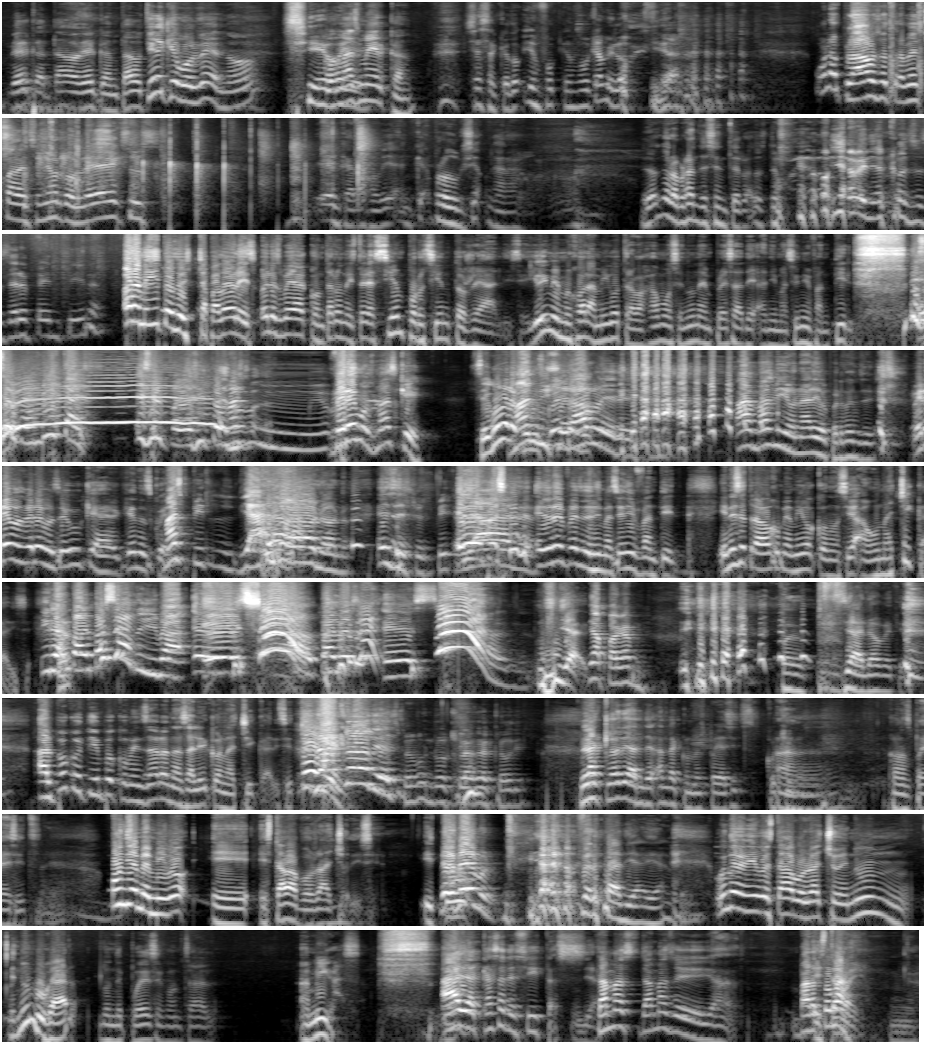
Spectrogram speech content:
Bien cantado, bien cantado. Tiene que volver, ¿no? Sí, Con oye. más merca. Se ha sacado. Enfo- enfócamelo. Ya. Un aplauso otra vez para el señor Don Lexus. Bien, carajo, bien. Qué producción, carajo. ¿De dónde lo habrán desenterrado este huevo? Ya venía con su serpentina. Hola amiguitos deschapadores, hoy les voy a contar una historia 100% real, dice. Yo y mi mejor amigo trabajamos en una empresa de animación infantil. ¡Es el bombitas! ¡Es el payasito más. Veremos más que. Según lo que más cuenta- miserable. de- Ah, más millonario, perdón. sí. Veremos, veremos, según que, que nos cuenta. Más pil... Ya, no, no, no. Ese es Ya, empresa, no. en una empresa de animación infantil. Y en ese trabajo mi amigo conoció a una chica, dice. Y las palmas arriba. ¡Eso! ¡Palmas ¡Eso! ya, Ya, pagame. ya, no, mentira. Al poco tiempo comenzaron a salir con la chica, dice. Todo ¡La bien. Claudia! Es- No, no, Cla- la Claudia. La Claudia anda, anda con los payasitos cochinos. Ah, con los payasitos. Un día mi amigo eh, estaba borracho, dice. Y pero, ya, no, perdón, ya, ya. un día mi amigo estaba borracho en un, en un lugar donde puedes encontrar amigas. Ah, ya, casa de citas. Ya. Damas, damas de, ya. Para Estaba tomar. ahí.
